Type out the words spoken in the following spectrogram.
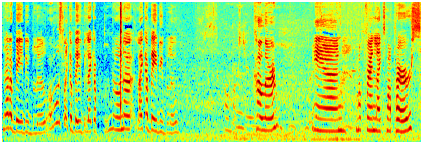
not a baby blue, almost like a baby, like a, no, not like a baby blue. Almost color. And my friend likes my purse.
